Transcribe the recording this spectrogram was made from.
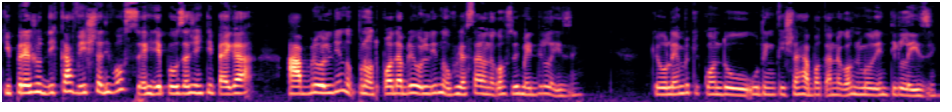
Que prejudica a vista de vocês. Depois a gente pega, abre o olho de novo. Pronto, pode abrir o olho de novo. Já saiu o negócio vermelho de laser. Que eu lembro que quando o dentista vai botar negócio no meu dente de laser,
